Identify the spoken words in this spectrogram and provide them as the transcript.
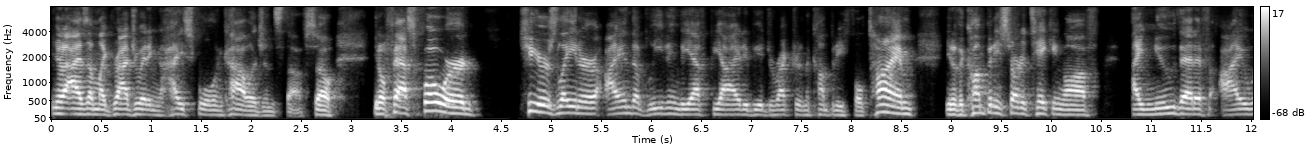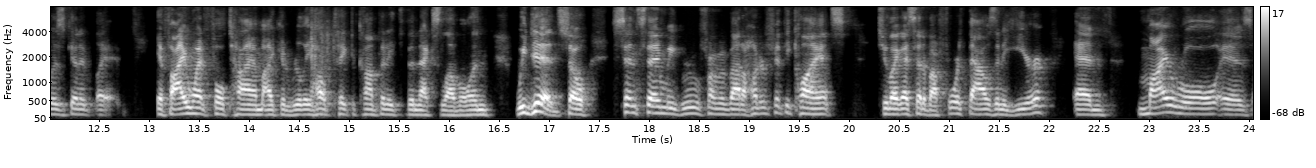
you know, as I'm like graduating high school and college and stuff. So, you know, fast forward, two years later, I ended up leaving the FBI to be a director in the company full time. You know, the company started taking off. I knew that if I was going to, if I went full time, I could really help take the company to the next level. And we did. So since then, we grew from about 150 clients to, like I said, about 4,000 a year. And my role is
